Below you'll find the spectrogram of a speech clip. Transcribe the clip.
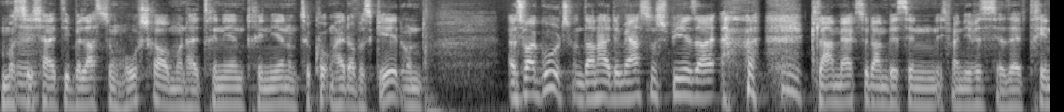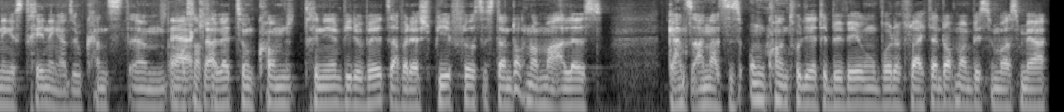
musste hm. ich halt die Belastung hochschrauben und halt trainieren, trainieren, um zu gucken halt, ob es geht. Und es war gut. Und dann halt im ersten Spiel, sei, klar merkst du da ein bisschen, ich meine, ihr wisst ja selbst, Training ist Training. Also du kannst ähm, ja, aus einer Verletzung kommen, trainieren, wie du willst, aber der Spielfluss ist dann doch nochmal alles ganz anders. Das ist unkontrollierte Bewegung, wurde vielleicht dann doch mal ein bisschen was mehr.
